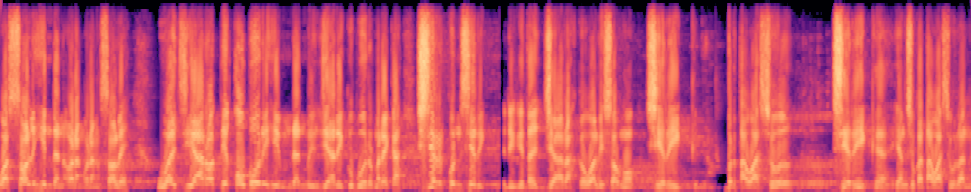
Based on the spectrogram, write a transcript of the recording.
wasolihin dan orang-orang soleh wajiaroti kuburihim dan menjari kubur mereka syirkun syirik jadi kita jarah ke wali songo syirik bertawasul syirik ya, yang suka tawasulan.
